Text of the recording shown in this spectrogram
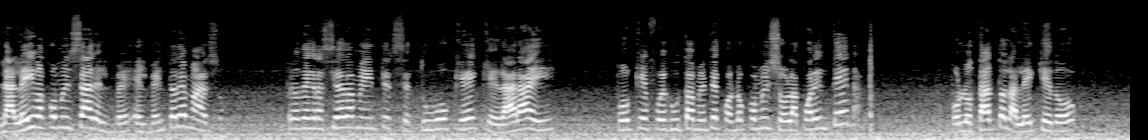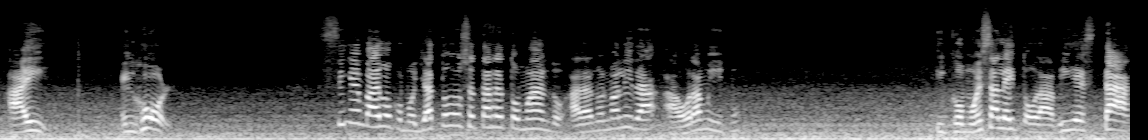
la ley iba a comenzar el, el 20 de marzo, pero desgraciadamente se tuvo que quedar ahí porque fue justamente cuando comenzó la cuarentena. Por lo tanto, la ley quedó ahí, en hold. Sin embargo, como ya todo se está retomando a la normalidad ahora mismo, y como esa ley todavía está,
